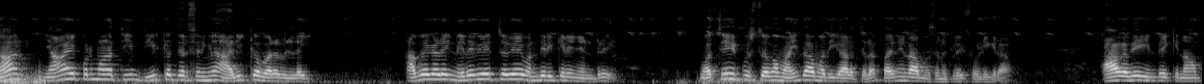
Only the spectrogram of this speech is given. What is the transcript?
நான் நியாயப்பிரமாணத்தையும் தீர்க்க தரிசனங்களையும் அழிக்க வரவில்லை. அவைகளை நிறைவேற்றவே வந்திருக்கிறேன் என்று மத்திய புஸ்தகம் ஐந்தாம் அதிகாரத்தில் பதினேழாம் வசனத்தில் சொல்லுகிறார். ஆகவே இன்றைக்கு நாம்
